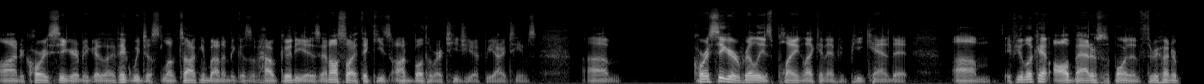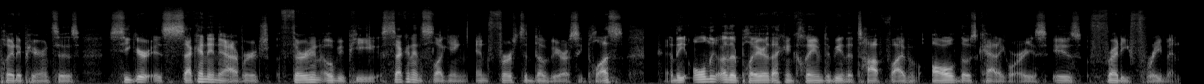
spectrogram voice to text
on Corey Seager because I think we just love talking about him because of how good he is, and also I think he's on both of our TGFBI teams. Um, Corey Seager really is playing like an MVP candidate. Um, if you look at all batters with more than 300 plate appearances, Seager is second in average, third in OBP, second in slugging, and first in WRC plus. And the only other player that can claim to be in the top five of all of those categories is Freddie Freeman.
